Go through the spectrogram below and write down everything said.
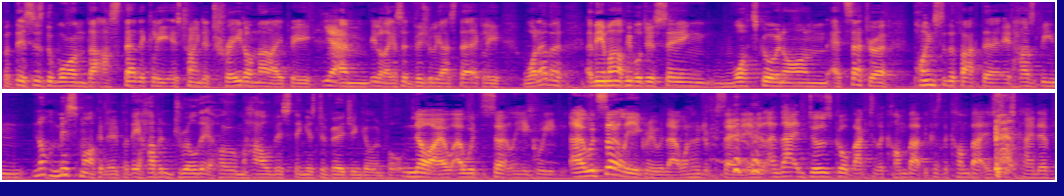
but this is the one that aesthetically is trying to trade on that IP. Yeah. Um, you know, like I said, visually, aesthetically, whatever. And the amount of people just saying what's going on, etc., points to the fact that it has been not mismarketed, but they haven't drilled it home how this thing is diverging going forward. No, I, I would certainly agree. I would certainly agree with that 100%. and, and that does go back to the combat because the combat is just kind of,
